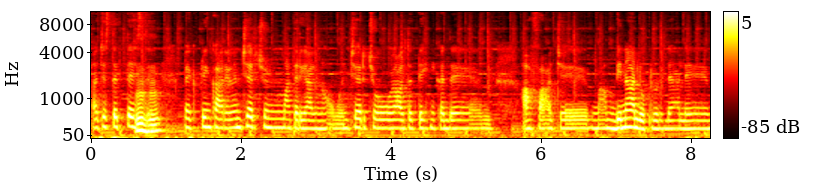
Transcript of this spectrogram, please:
aceste teste mm-hmm. pe, prin care încerci un material nou, încerci o altă tehnică de a face, a îmbina lucruri, de a le,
